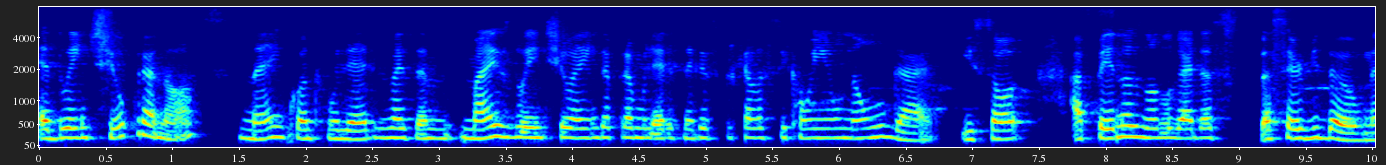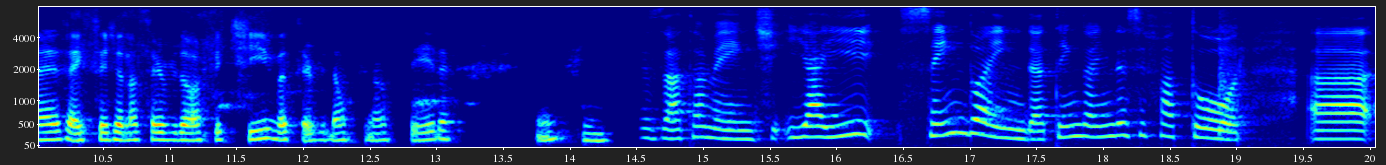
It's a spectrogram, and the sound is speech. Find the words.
é doentio para nós, né, enquanto mulheres, mas é mais doentio ainda para mulheres negras porque elas ficam em um não lugar e só apenas no lugar da, da servidão, né, seja na servidão afetiva, servidão financeira, enfim. Exatamente. E aí, sendo ainda, tendo ainda esse fator uh,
